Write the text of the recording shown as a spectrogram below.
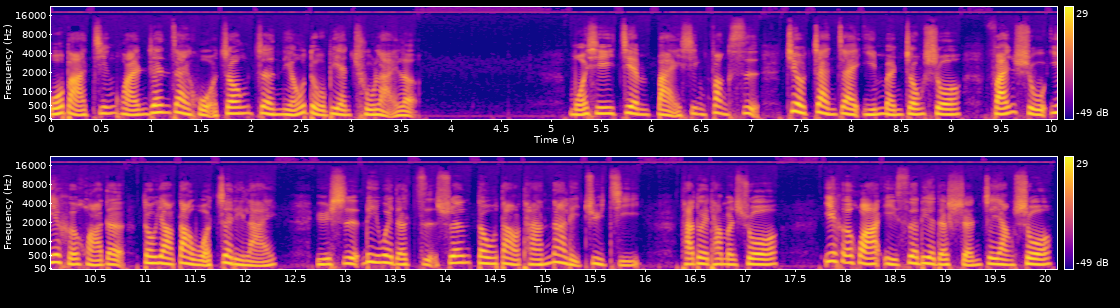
我把金环扔在火中，这牛犊便出来了。摩西见百姓放肆，就站在营门中说：“凡属耶和华的，都要到我这里来。”于是立位的子孙都到他那里聚集。他对他们说：“耶和华以色列的神这样说：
